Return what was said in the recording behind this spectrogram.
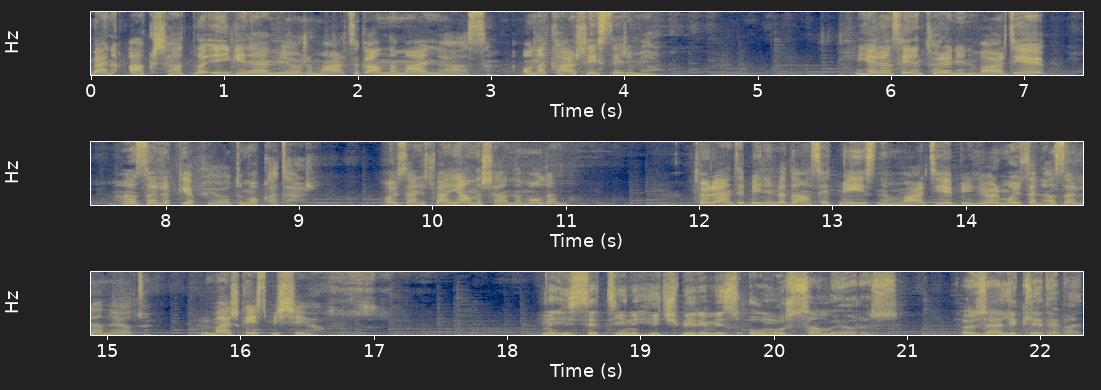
ben Akşat'la ilgilenmiyorum artık anlaman lazım. Ona karşı hislerim yok. Yarın senin törenin var diye hazırlık yapıyordum o kadar. O yüzden lütfen yanlış anlama olur mu? Törende benimle dans etmeye iznim var diye biliyorum. O yüzden hazırlanıyordum. Başka hiçbir şey yok. Ne hissettiğini hiçbirimiz umursamıyoruz. Özellikle de ben.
